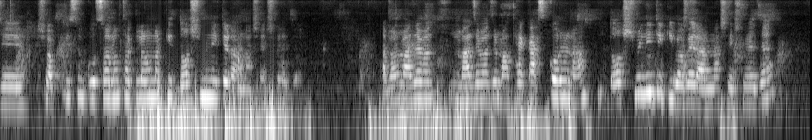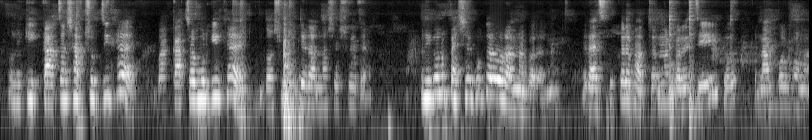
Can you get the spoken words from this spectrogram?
যে সবকিছু গোছানো থাকলেও নাকি দশ মিনিটে রান্না শেষ হয়ে যায়। আমার মাঝে মাঝে মাঝে মাথায় কাজ করে না, দশ মিনিটে কীভাবে রান্না শেষ হয়ে যায়? উনি কি কাঁচা শাকসবজি খায় বা কাঁচা মুরগি খায়? দশ মিনিটে রান্না শেষ হয়ে যায়। উনি কোনো প্রেশার কুকারও রান্না করে না। রাইস কুকারে ভাত রান্না করে, যেই হোক, নাম বলব না।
